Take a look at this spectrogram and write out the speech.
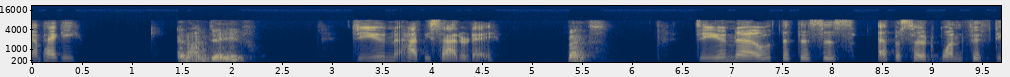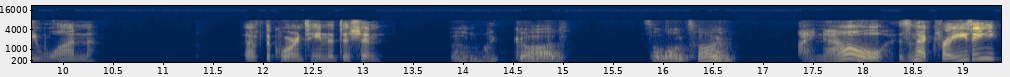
I'm Peggy. And I'm Dave. Do you kn- happy Saturday? Thanks. Do you know that this is episode 151 of the quarantine edition? Oh my God. It's a long time. I know. Isn't that crazy?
